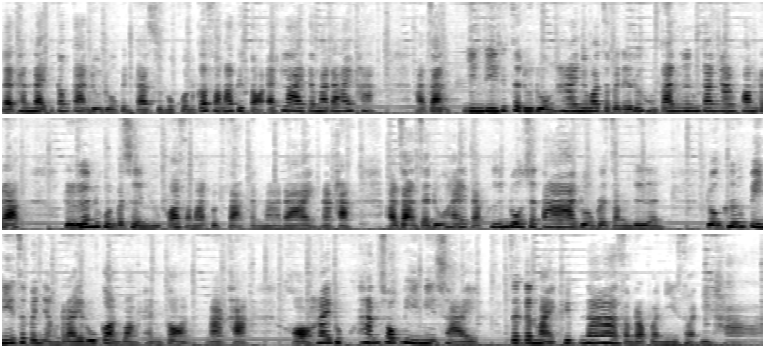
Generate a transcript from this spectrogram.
และท่านใดที่ต้องการดูดวงเป็นการส่วนบุคคลก็สามารถติดต่อแอดไลน์กันมาได้ค่ะ อาจารย์ยินดีที่จะดูดวงให้ไม่ว่าจะเป็นในเรื่องของการเงินการงานความรัก หรือเรื่องที่คุณเผชิญอยู่ก็สามารถปรึกษากันมาได้นะคะ อาจารย์จะดูให้แต่พื้นดวงชะตาดวงประจำเดือน ดวงครึ่งปีนี้จะเป็นอย่างไรรู้ก่อนวางแผนก่อนนะคะ ขอให้ทุกท่านโชคดีมีชัย เจอกันใหม่คลิปหน้าสำหรับวันนี้สวัสดีค่ะ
